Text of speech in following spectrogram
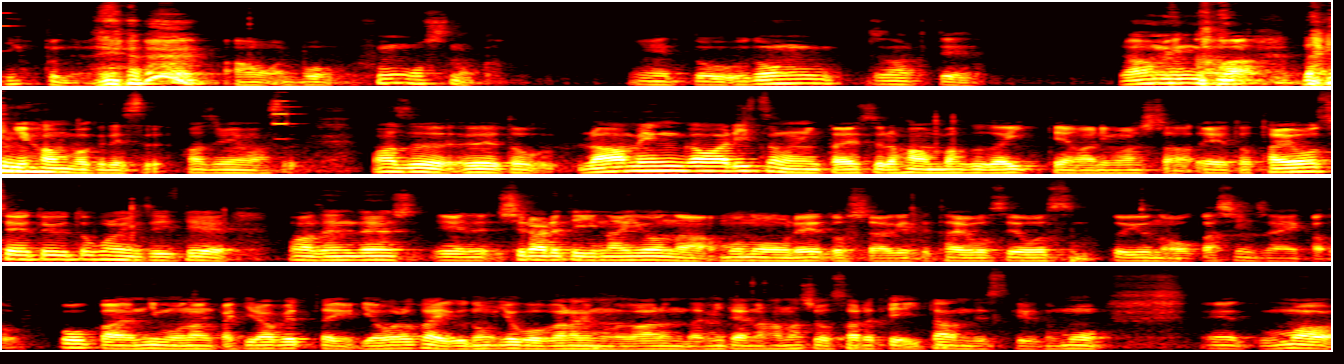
1分だよね。あ、もう、分押すのか。えっ、と、うどんじゃなくて、ラーメン側 第2反爆です。始めます。まず、えっ、と、ラーメン側立論に対する反爆が1点ありました。えっ、と、多様性というところについて、まあ、全然、えー知られていないようなものを例として挙げて多様性をすというのはおかしいんじゃないかと。福岡にもなんか平べったい柔らかいうどん、よくわからないものがあるんだみたいな話をされていたんですけれども、えっ、と、まあ、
